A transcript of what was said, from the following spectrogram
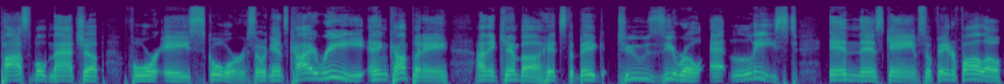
possible matchup for a score. So against Kyrie and company, I think Kemba hits the big 2 0 at least in this game. So fade or follow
